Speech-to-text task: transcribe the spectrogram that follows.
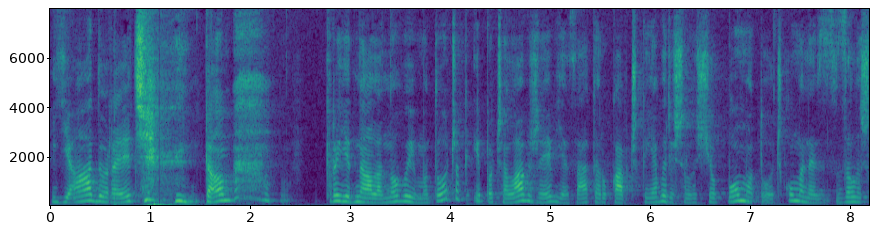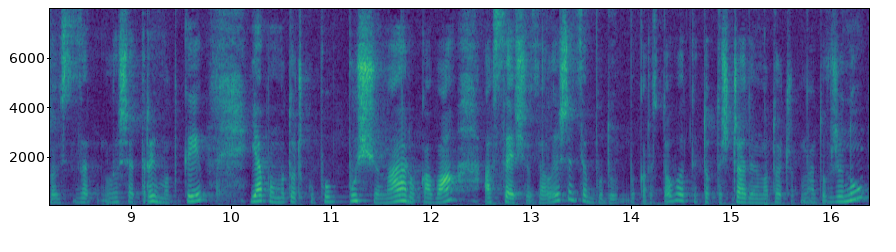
я, до речі, там приєднала новий моточок і почала вже в'язати рукавчики. Я вирішила, що по моточку у мене залишилось лише три мотки. Я по моточку пущу на рукава, а все, що залишиться, буду використовувати, тобто ще один моточок на довжину,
